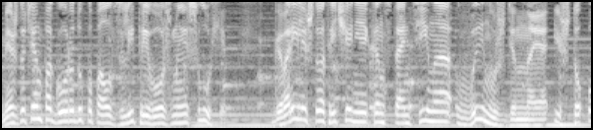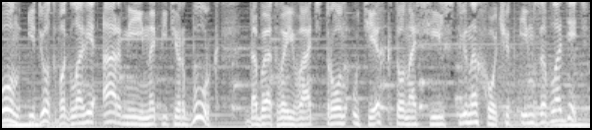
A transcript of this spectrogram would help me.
Между тем по городу поползли тревожные слухи. Говорили, что отречение Константина вынужденное и что он идет во главе армии на Петербург, дабы отвоевать трон у тех, кто насильственно хочет им завладеть.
